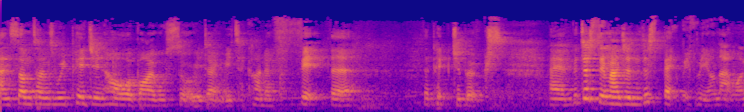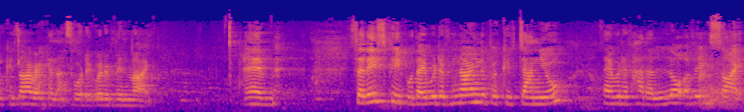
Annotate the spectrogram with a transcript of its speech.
and sometimes we pigeonhole a Bible story, don't we, to kind of fit the, the picture books. Um, but just imagine, just bet with me on that one, because I reckon that's what it would have been like. Um, so these people, they would have known the book of Daniel, they would have had a lot of insight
